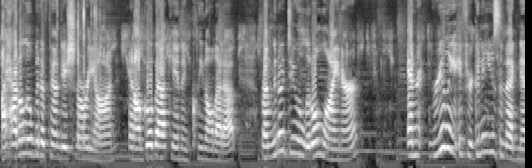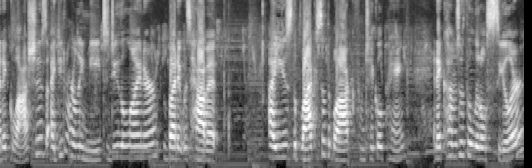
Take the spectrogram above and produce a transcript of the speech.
I had a little bit of foundation already on, and I'll go back in and clean all that up. But I'm going to do a little liner. And really, if you're going to use the magnetic lashes, I didn't really need to do the liner, but it was habit. I used the Blackest of the Black from Tickle Pink, and it comes with a little sealer.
